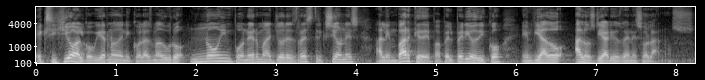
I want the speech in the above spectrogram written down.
exigió al gobierno de Nicolás Maduro no imponer mayores restricciones al embarque de papel periódico enviado a los diarios venezolanos.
